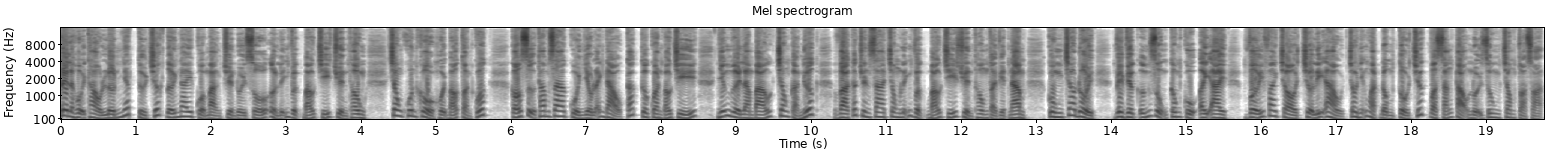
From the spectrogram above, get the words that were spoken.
Đây là hội thảo lớn nhất từ trước tới nay của mảng chuyển đổi số ở lĩnh vực báo chí truyền thông trong khuôn khổ Hội báo toàn quốc, có sự tham gia của nhiều lãnh đạo các cơ quan báo chí, những người làm báo trong cả nước và các chuyên gia trong lĩnh vực báo chí truyền thông tại Việt Nam cùng trao đổi về việc ứng dụng công cụ AI với vai trò trợ lý ảo cho những hoạt động tổ chức và sáng tạo nội dung trong tòa soạn.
